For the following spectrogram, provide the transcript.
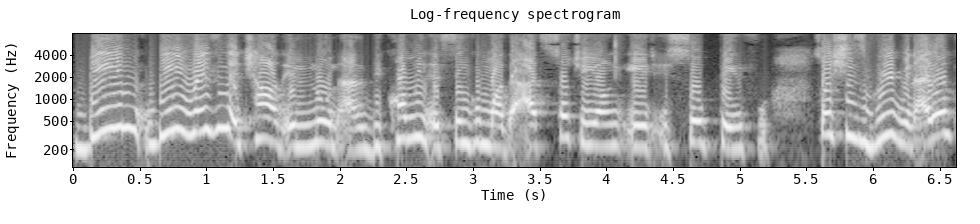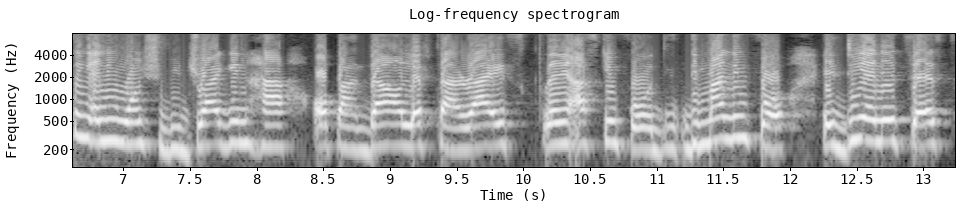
Being being raising a child alone and becoming a single mother at such a young age is so painful so she's grieving i don't think anyone should be dragging her up and down left and right then asking for demanding for a dna test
